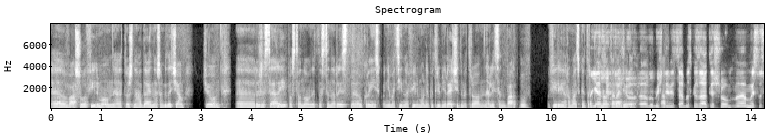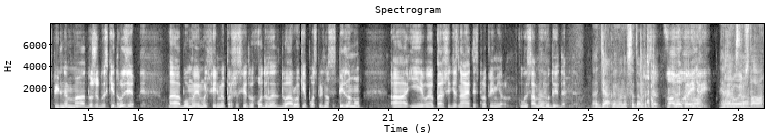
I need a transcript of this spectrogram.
е, вашого фільму. Е, Тож нагадаю нашим глядачам, що режисер і постановник та сценарист українського анімаційного фільму Непотрібні речі Дмитро Лісенбарт був в ефірі громадського Я інтерактивного та радіо. хочу, 1. е, вибачте, Так. від себе сказати, що е, ми з Суспільним е, дуже близькі друзі, бо ми мультфільми Перший світ виходили два роки поспіль на Суспільному. І ви перші дізнаєтесь про прем'єру, коли саме буде йде. Дякуємо, на все добре. Слава Україні! Героям Героям слава. слава.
